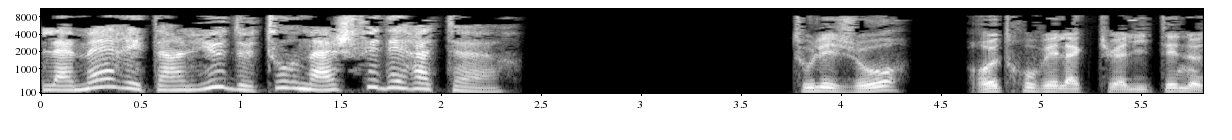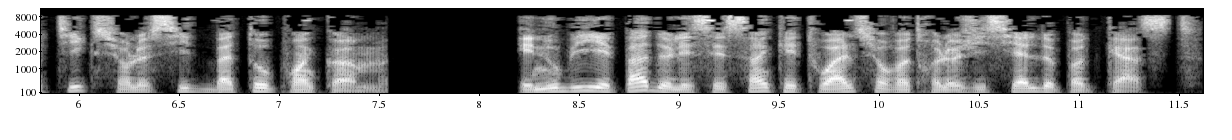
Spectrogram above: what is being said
La mer est un lieu de tournage fédérateur. Tous les jours, retrouvez l'actualité nautique sur le site bateau.com. Et n'oubliez pas de laisser 5 étoiles sur votre logiciel de podcast.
